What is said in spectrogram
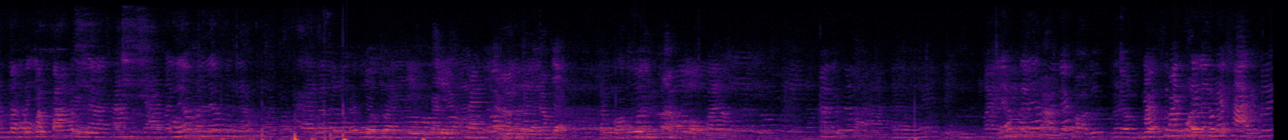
กินแพงแล้วก็ป้าไปเลยมาเร็วมาเร็วมาเร็วจะมากินกินแพงก็มีแล้วจัดคุณบอกมามาแล้วมาแล้วมาแล้วเดี๋ยวมาไม่คนเลยไม่ขายให้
